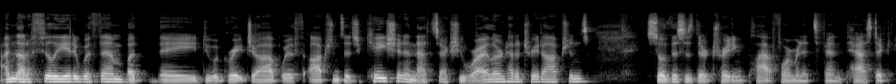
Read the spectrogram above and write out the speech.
I'm not affiliated with them, but they do a great job with options education, and that's actually where I learned how to trade options. So this is their trading platform, and it's fantastic.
